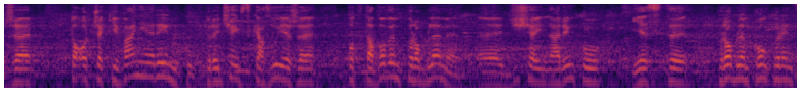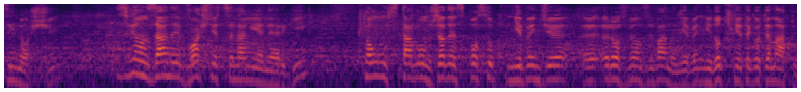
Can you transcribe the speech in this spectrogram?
Że to oczekiwanie rynku, które dzisiaj wskazuje, że podstawowym problemem e, dzisiaj na rynku jest e, problem konkurencyjności, związany właśnie z cenami energii, tą ustawą w żaden sposób nie będzie e, rozwiązywany, nie, nie dotknie tego tematu.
